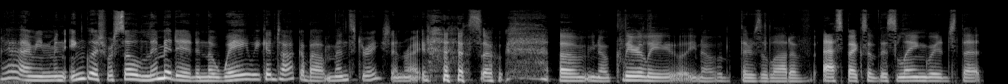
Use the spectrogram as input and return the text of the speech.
Yeah, I mean, in English, we're so limited in the way we can talk about menstruation, right? so, um, you know, clearly, you know, there's a lot of aspects of this language that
